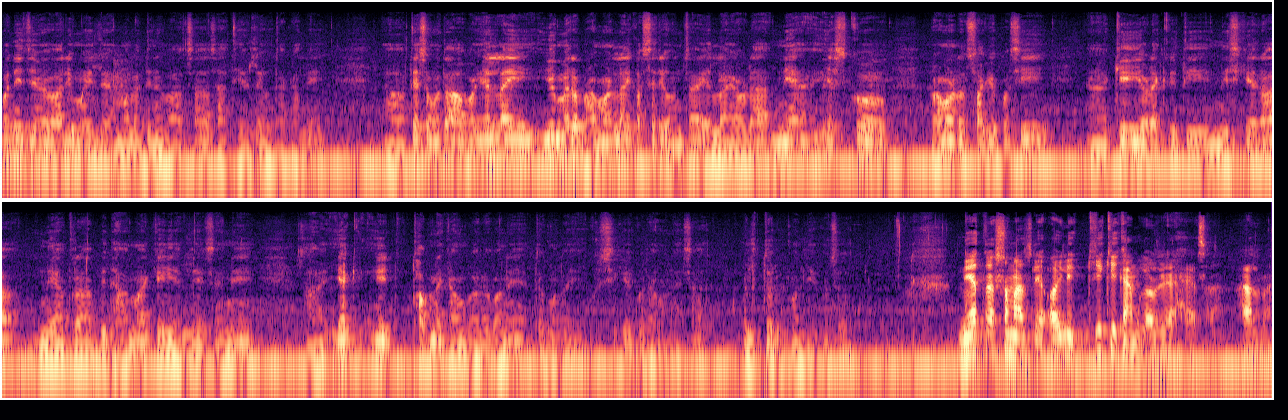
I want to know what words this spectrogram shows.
पनि जिम्मेवारी मैले मलाई दिनुभएको छ साथीहरूले उताकाले। त्यसो हुँदा अब यसलाई यो मेरो भ्रमणलाई कसरी हुन्छ यसलाई एउटा ने यसको भ्रमण सकेपछि केही एउटा कृति निस्केर यात्रा विधामा केही यसले चाहिँ नै एक इट थप्ने काम गर्यो भने त्यो मलाई खुसीकै कुरा हुनेछ। मैले त्यो रूपमा लिएको छु। नेत्र समाजले अहिले के के काम गरिरहेको छ हालमा?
